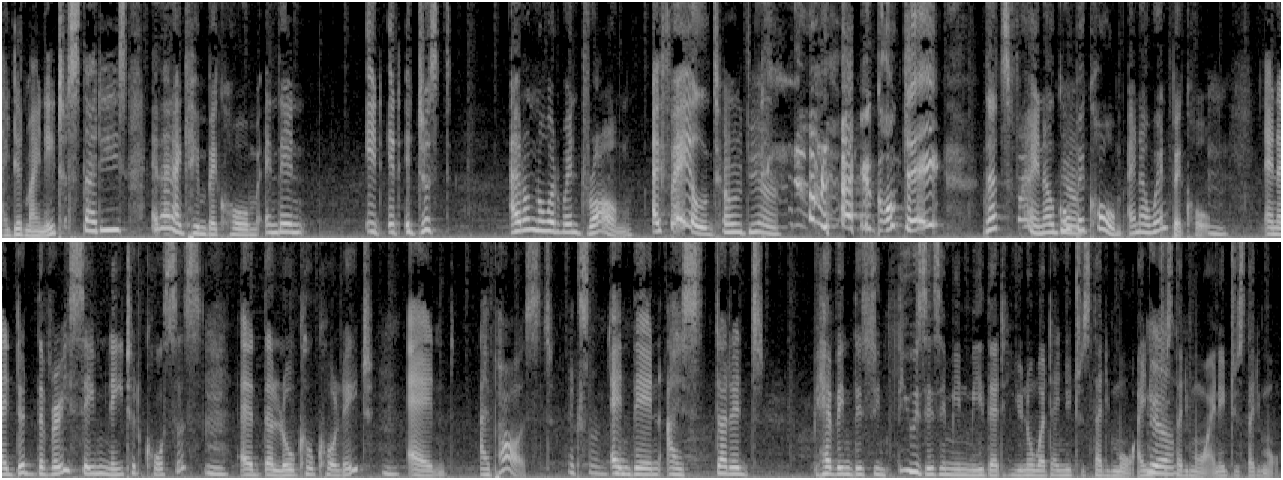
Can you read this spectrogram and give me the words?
I did my NATED studies and then I came back home and then it, it, it just I don't know what went wrong. I failed. Oh dear. I'm like, okay, that's fine. I'll go Yeah. back home. And I went back home. And I did the very same NATED courses Mm. at the local college Mm. and I passed Excellent. and then I started having this enthusiasm in me that you know what I need to study more I need Yeah. to study more I need to study more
